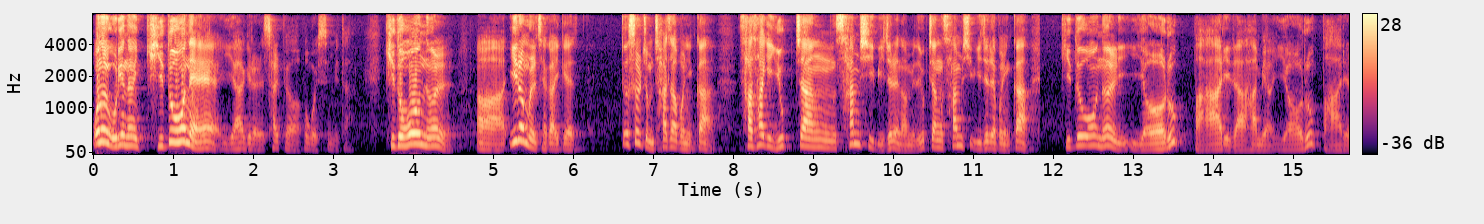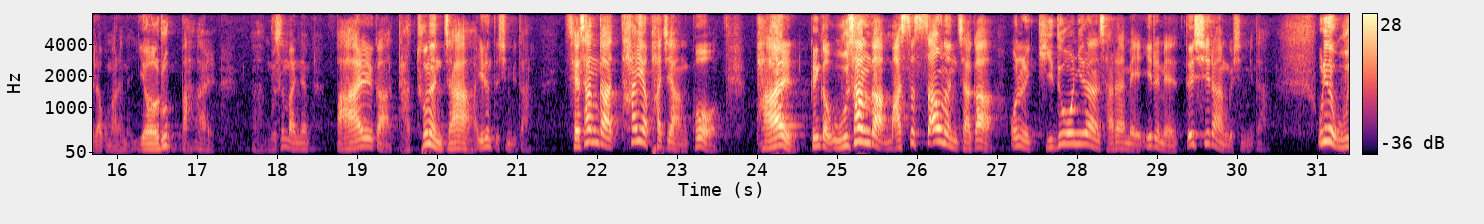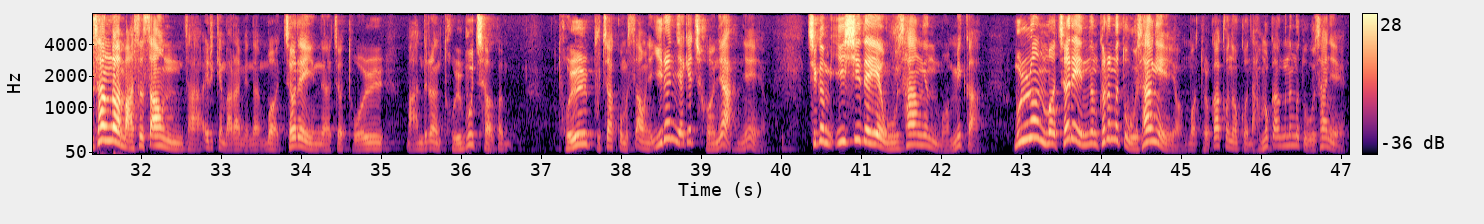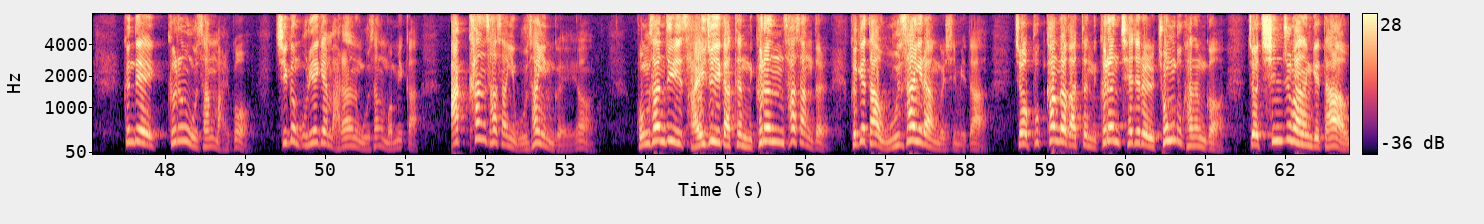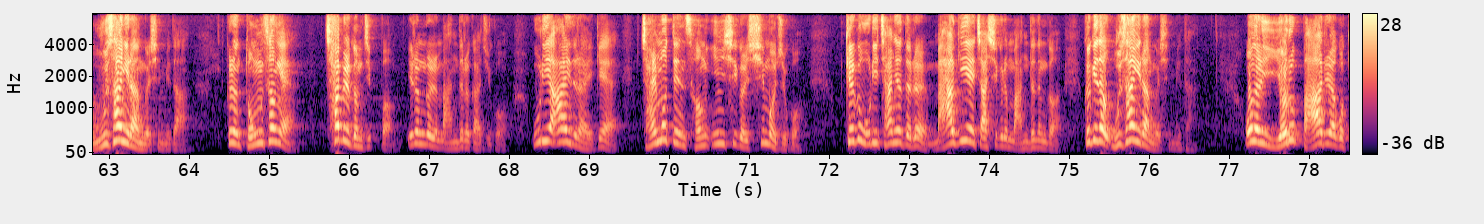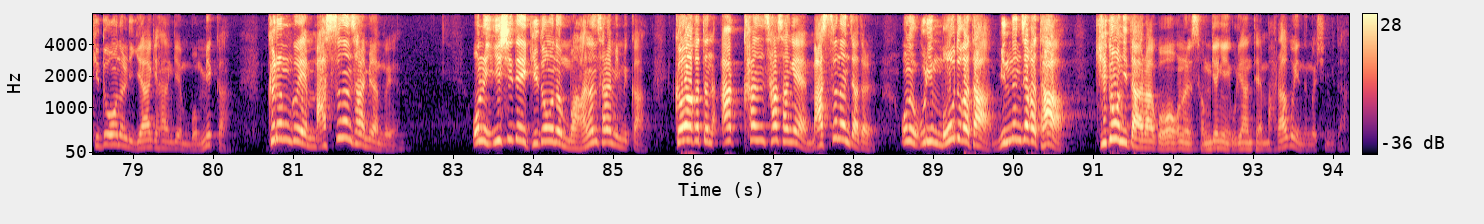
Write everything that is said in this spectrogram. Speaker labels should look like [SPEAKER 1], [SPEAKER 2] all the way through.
[SPEAKER 1] 오늘 우리는 기도원의 이야기를 살펴보고 있습니다. 기도원을 어, 이름을 제가 이게 뜻을 좀 찾아보니까 사사기 6장 32절에 나옵니다. 6장 32절에 보니까 기드온을 여룻바알이라 하며 여룻바알이라고 말하는 여룻바알 아, 무슨 말이냐면 바알과 다투는 자 이런 뜻입니다. 세상과 타협하지 않고 바알 그러니까 우상과 맞서 싸우는 자가 오늘 기드온이라는 사람의 이름의 뜻이라는 것입니다. 우리는 우상과 맞서 싸우는 자 이렇게 말하면은 뭐 절에 있는 저 돌 만드는 돌 붙여 그돌 붙잡고 뭐 싸우냐 이런 얘기 전혀 아니에요. 지금 이 시대의 우상은 뭡니까? 물론 뭐 절에 있는 그런 것도 우상이에요. 뭐 돌 깎아 놓고 나무 깎는 것도 우상이에요. 근데 그런 우상 말고 지금 우리에게 말하는 우상은 뭡니까? 악한 사상이 우상인 거예요. 공산주의, 사회주의 같은 그런 사상들, 그게 다 우상이라는 것입니다. 저 북한과 같은 그런 체제를 종북하는 거, 저 친중하는 게 다 우상이라는 것입니다. 그런 동성애, 차별금지법, 이런 걸 만들어가지고 우리 아이들에게 잘못된 성인식을 심어주고 결국 우리 자녀들을 마귀의 자식으로 만드는 것, 그게 다 우상이라는 것입니다. 오늘 이 여룻바알이라고 기도원을 이야기하는 게 뭡니까? 그런 거에 맞서는 사람이란 거예요. 오늘 이 시대의 기도원은 뭐 하는 사람입니까? 그와 같은 악한 사상에 맞서는 자들, 오늘 우리 모두가 다, 믿는 자가 다 기도원이다라고 오늘 성경이 우리한테 말하고 있는 것입니다.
